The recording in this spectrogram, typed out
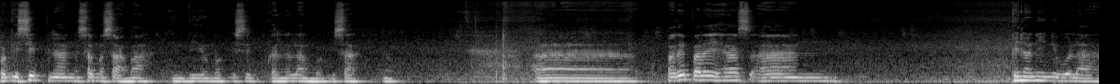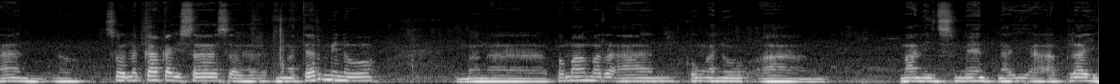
pag-isip ng sama-sama, hindi yung mag-isip ka na lang mag-isa. No? Ah, pare-parehas ang pinaniniwalaan. No? So nagkakaisa sa mga termino, mga pamamaraan kung ano ang management na ia-apply.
